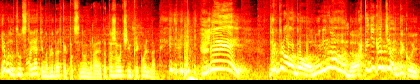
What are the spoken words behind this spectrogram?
Я буду тут стоять и наблюдать, как пацаны умирают. Это же очень прикольно. Эй! Дар Драгон, ну не надо. Ах ты негодяй такой.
